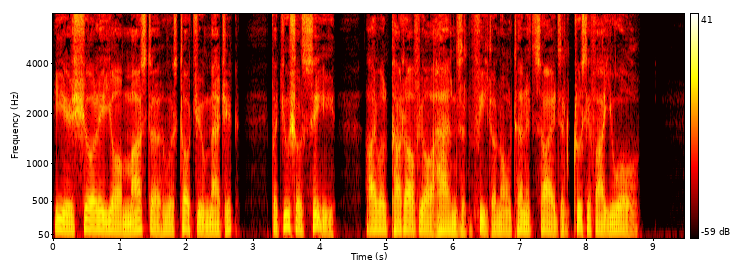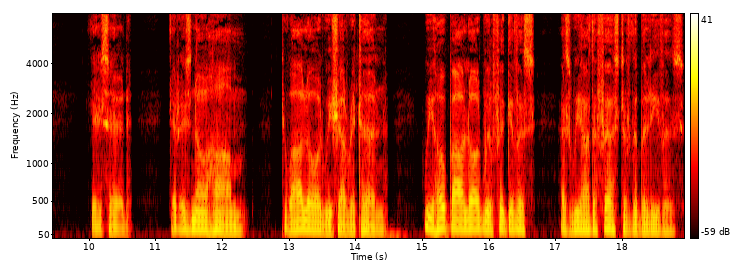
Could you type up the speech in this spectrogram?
He is surely your master who has taught you magic, but you shall see, I will cut off your hands and feet on alternate sides and crucify you all. They said, There is no harm. To our Lord we shall return. We hope our Lord will forgive us as we are the first of the believers.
